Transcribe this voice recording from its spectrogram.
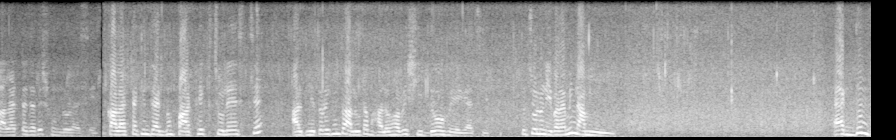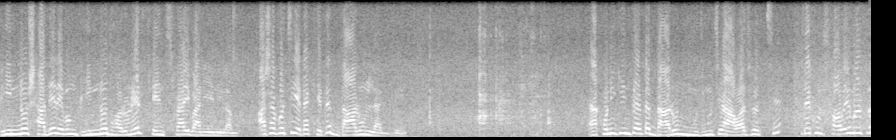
কালারটা যাতে সুন্দর আসে। কালারটা কিন্তু একদম পারফেক্ট চলে এসছে, আর ভেতরে কিন্তু আলুটা ভালোভাবে সিদ্ধও হয়ে গেছে। তো চলুন এবার আমি নামিয়ে নিই। একদম ভিন্ন স্বাদের এবং ভিন্ন ধরনের ফ্রেঞ্চ ফ্রাই বানিয়ে নিলাম। আশা করছি এটা খেতে দারুণ লাগবে। এখনই কিন্তু একটা দারুণ মুচমুচে আওয়াজ হচ্ছে। দেখুন, সবে মাত্র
